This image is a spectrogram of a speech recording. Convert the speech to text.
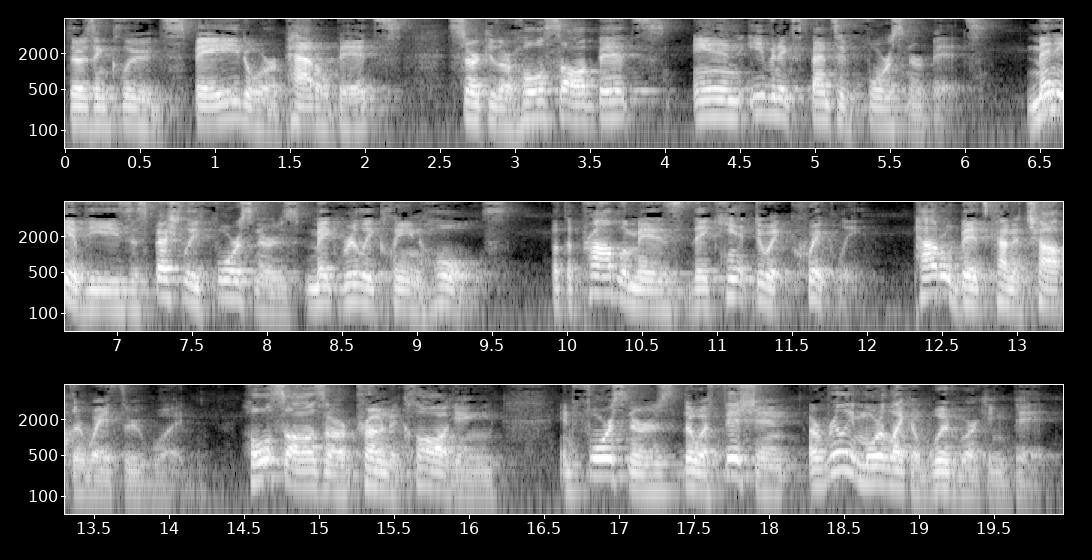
Those include spade or paddle bits, circular hole saw bits, and even expensive Forstner bits. Many of these, especially Forstners, make really clean holes. But the problem is they can't do it quickly. Paddle bits kind of chop their way through wood. Hole saws are prone to clogging, and Forstners, though efficient, are really more like a woodworking bit,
